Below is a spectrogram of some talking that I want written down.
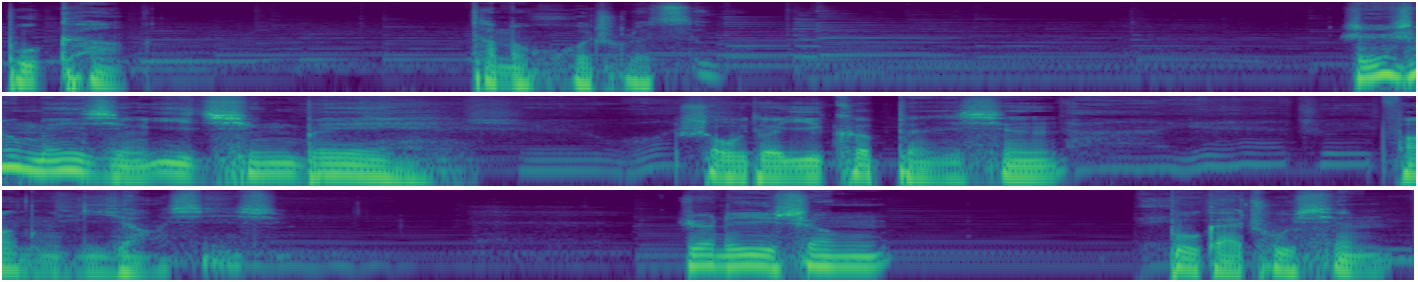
不亢。他们活出了自我。人生美景一清杯，守得一颗本心，方能颐养心性。愿这一生。不改初心，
